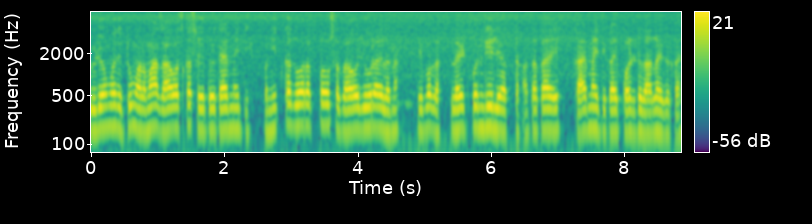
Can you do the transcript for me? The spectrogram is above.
व्हिडिओमध्ये तुम्हाला माझा आवाज कसा येतोय काय माहिती पण इतका जोरात पावसाचा आवाज येऊ राहिला ना. हे बघा लाइट पण गेली आत्ता. आता काय काय माहिती काय फॉल्ट झालाय का काय.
